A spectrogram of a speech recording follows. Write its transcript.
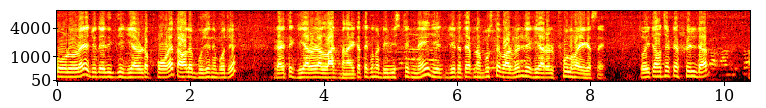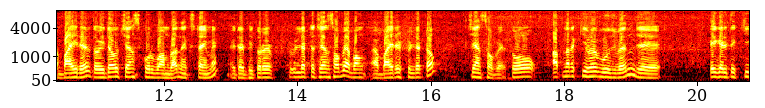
করলে যদি এদিক দিয়ে গিয়ার অয়েলটা পড়ে, তাহলে বুঝে নেব যে গাড়িতে গিয়ার অয়েল লাগবে না। এটাতে কোনো ডিভিস্টিক নেই, যে যেটাতে আপনার বুঝতে পারবেন যে গিয়ার অয়েল ফুল হয়ে গেছে। তো এটা হচ্ছে একটা ফিল্টার বাইরের, তো এটাও চেঞ্জ করব আমরা নেক্সট টাইমে এটার ভিতরের ফিল্টারটা চেঞ্জ হবে এবং বাইরের ফিল্টারটাও চেঞ্জ হবে। তো আপনারা কীভাবে বুঝবেন যে এই গাড়িতে কি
